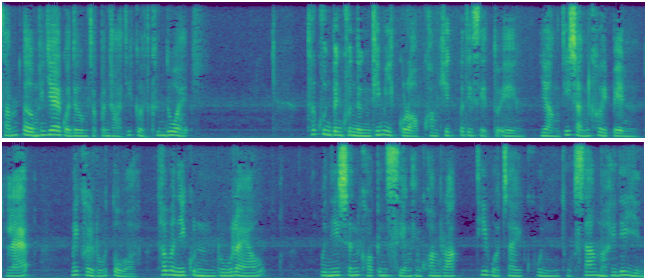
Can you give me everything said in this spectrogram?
ซ้ำเติมให้แย่กว่าเดิมจากปัญหาที่เกิดขึ้นด้วย ถ้าคุณเป็นคนหนึ่งที่มีกรอบความคิดปฏิเสธตัวเอง อย่างที่ฉันเคยเป็น และไม่เคยรู้ตัว ถ้าวันนี้คุณรู้แล้ว วันนี้ฉันขอเป็นเสียงแห่งความรักที่หัวใจคุณถูกสร้างมาให้ได้ยิน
